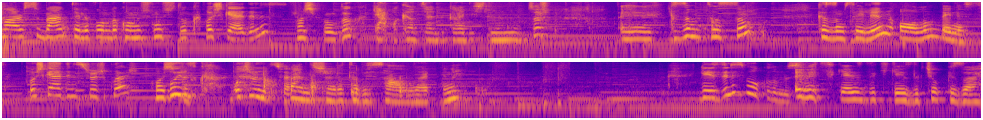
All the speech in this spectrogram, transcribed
Tarsu ben. Telefonda konuşmuştuk. Hoş geldiniz. Hoş bulduk. Gel bakalım sen de kardeşlerinle otur. Ee, kızım Tılsım, kızım Selin, oğlum Deniz. Hoş geldiniz çocuklar. Hoş Buyurun. bulduk. Oturun lütfen. Ben de şöyle tabii sağ olun öğretmenim. Gezdiniz mi okulumuzu? Evet gezdik, gezdik. Çok güzel.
